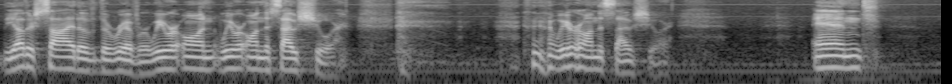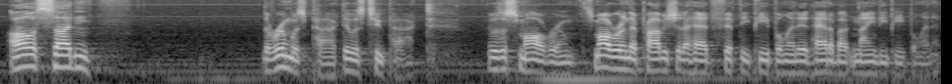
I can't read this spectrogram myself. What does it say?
the other side of the river. We were on, we were on the South Shore. we were on the South Shore. And all of a sudden, the room was packed. It was too packed. It was a small room. Small room that probably should have had 50 people in it. It had about 90 people in it.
